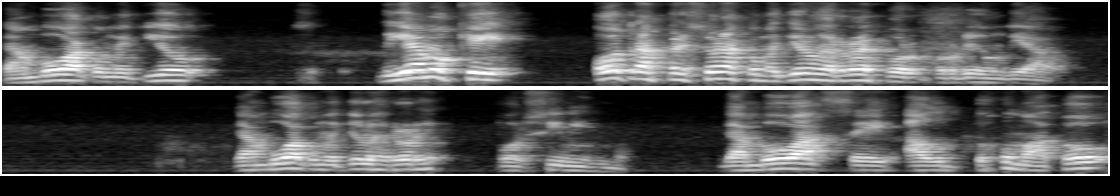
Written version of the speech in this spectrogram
Gamboa cometió, digamos que otras personas cometieron errores por, por redondeado. Gamboa cometió los errores por sí mismo Gamboa se automató,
